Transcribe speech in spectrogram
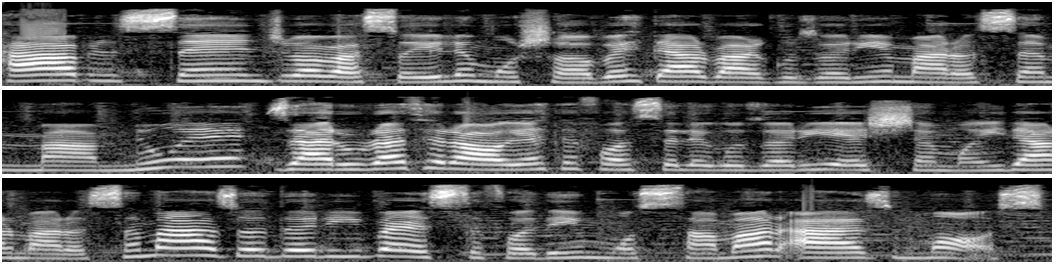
تبل سنج و وسایل مشابه در برگزاری مراسم ممنوعه. ضرورت رعایت فاصله گذاری اجتماعی در مراسم عزاداری و استفاده مستمر از ماسک.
